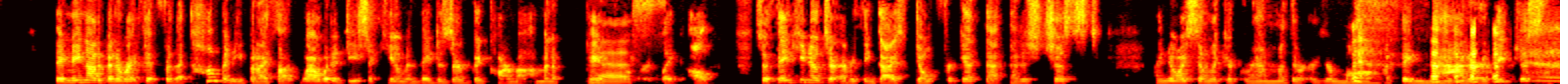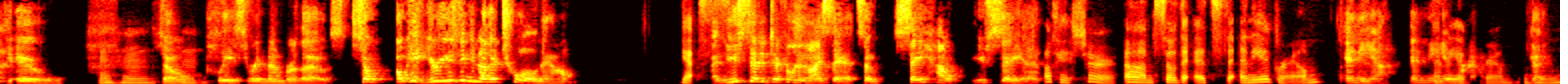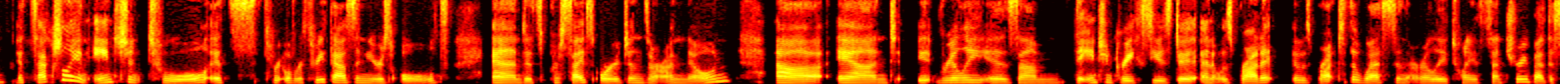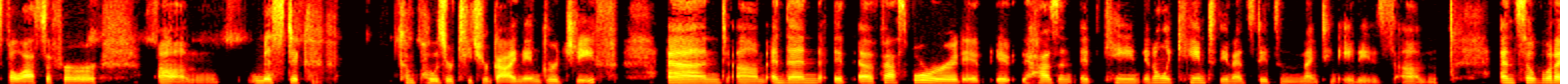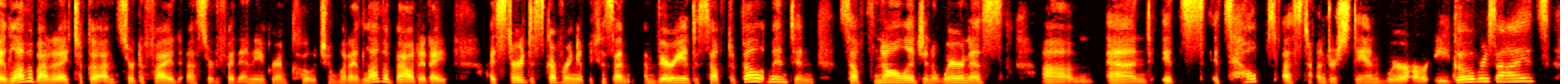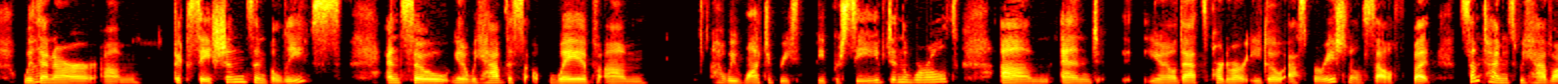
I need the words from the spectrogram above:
they may not have been a right fit for the company, but I thought, wow, what a decent human. They deserve good karma. I'm going to pay it forward. Like I'll. So thank you notes are everything, guys. Don't forget that. That is just. I know I sound like your grandmother or your mom, but they matter. they just do. Mhm, So mhm. please remember those. So okay, you're using another tool now, yes. and you said it differently than I say it. So say how you say it. Okay, sure. Um, so the it's the Enneagram. Enia. Enneagram. Enneagram. Okay. Mm-hmm. It's actually an ancient tool. It's three, over 3,000 years old, and its precise origins are unknown. Uh, and it really is. Um, the ancient Greeks used it, and it was brought it. It was brought to the West in the early 20th century by this philosopher, um, mystic composer teacher guy named Gurdjieff, and um, and then it uh, fast forward it it hasn't it came it only came to the United States in the 1980s. Um, and so what I love about it, I took a I'm certified a certified Enneagram coach, and what I love about it, I I started discovering it because I'm I'm very into self development and self knowledge and awareness, um, and it's it's helps us to understand where our ego resides mm-hmm. within our um, fixations and beliefs. And so you know we have this uh, way of um, how we want to be, be perceived in the world. Um, and you know that's part of our ego aspirational self. But sometimes we have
